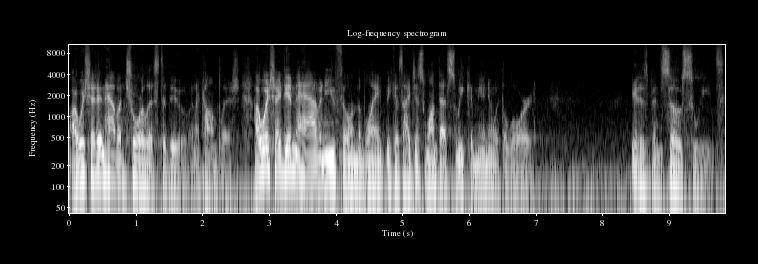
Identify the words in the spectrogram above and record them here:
I wish I didn't have a chore list to do and accomplish. I wish I didn't have and you fill in the blank because I just want that sweet communion with the Lord. It has been so sweet.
